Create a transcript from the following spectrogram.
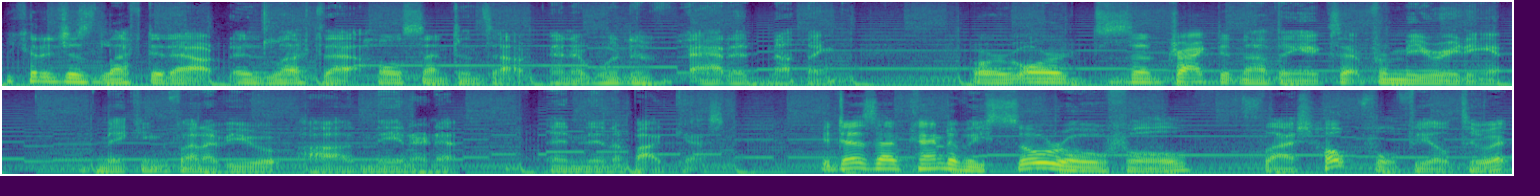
You could have just left it out and left that whole sentence out, and it would have added nothing, or or subtracted nothing except for me reading it, making fun of you on the internet and in a podcast. It does have kind of a sorrowful slash hopeful feel to it,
